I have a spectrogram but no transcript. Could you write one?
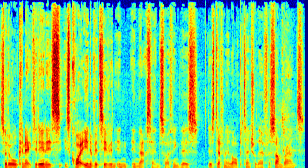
sort of all connected in. It's it's quite innovative in, in, in that sense. So I think there's there's definitely a lot of potential there for some brands.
